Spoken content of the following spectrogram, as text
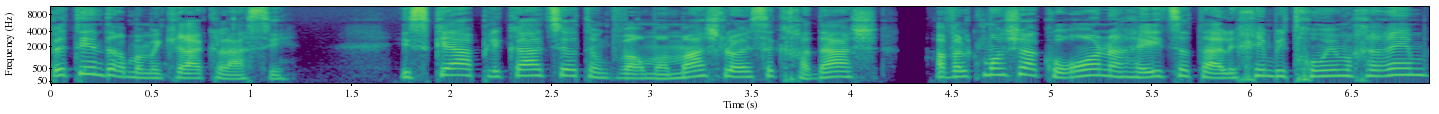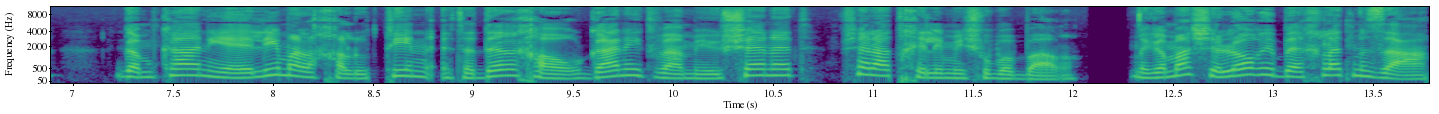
בטינדר במקרה הקלאסי. עסקי האפליקציות הם כבר ממש לא עסק חדש, אבל כמו שהקורונה האיצה תהליכים בתחומים אחרים, גם כאן היא העלימה לחלוטין את הדרך האורגנית והמיושנת של להתחיל עם מישהו בבר. מגמה שלורי בהחלט מזהה.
